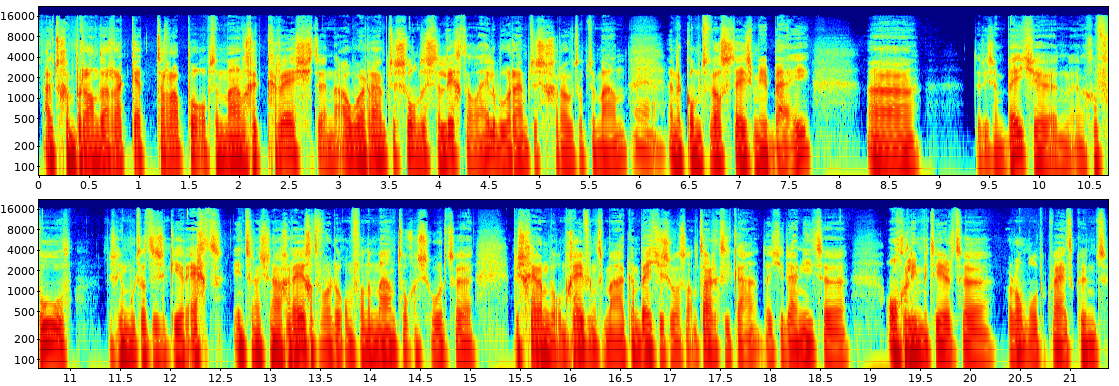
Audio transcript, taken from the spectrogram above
uitgebrande rakettrappen op de maan gecrashed... en oude ruimtesondes. Er ligt al een heleboel ruimteschroot op de maan. Ja. En er komt wel steeds meer bij. Uh, er is een beetje een, een gevoel Misschien moet dat eens een keer echt internationaal geregeld worden... om van de maan toch een soort uh, beschermde omgeving te maken. Een beetje zoals Antarctica. Dat je daar niet uh, ongelimiteerd uh, rommel op kwijt kunt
